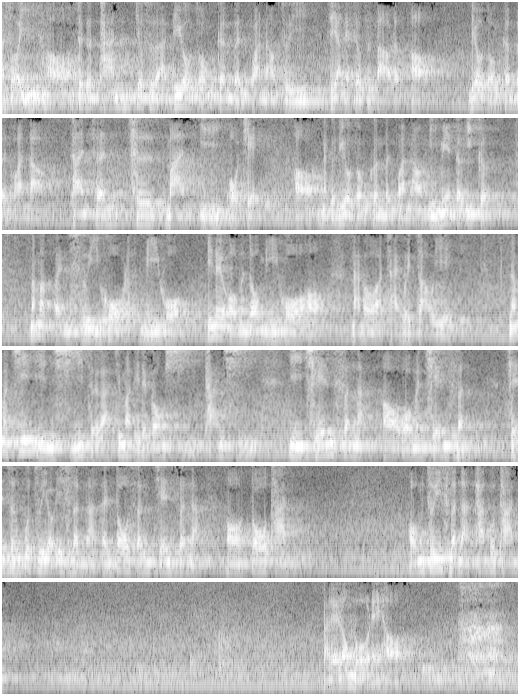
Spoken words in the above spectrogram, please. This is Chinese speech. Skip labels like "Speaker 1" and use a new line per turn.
啊，所以哦，这个贪就是啊六种根本烦恼之一，这样呢就知道了哦。六种根本烦恼，贪嗔痴慢疑我见，哦，那个六种根本烦恼里面的一个。那么本实已惑了，迷惑，因为我们都迷惑哦，然后啊才会造业。那么金银习者啊，今嘛你在讲习贪习，以前生啊，哦，我们前生，前生不只有一生啊，很多生，前生啊，哦，都贪。我们这一生啊，贪不贪？大家拢无呢，哈。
